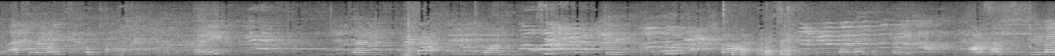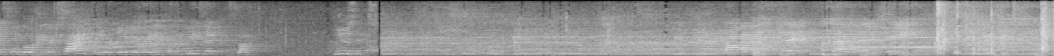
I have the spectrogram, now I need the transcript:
And last but not least, toe touch. Ready? Ready, set. One, two, three, four, five, six, seven, eight. Awesome. You guys can go to your sides and we're going to get ready for the music stuff. So, music Five, six, seven, eight. Let's go music.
